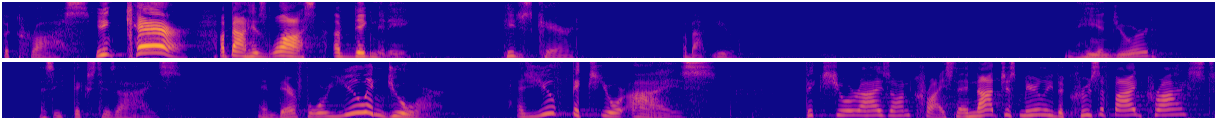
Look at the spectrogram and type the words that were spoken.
the cross. He didn't care about his loss of dignity, he just cared about you. And he endured as he fixed his eyes. And therefore, you endure as you fix your eyes. Fix your eyes on Christ, and not just merely the crucified Christ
